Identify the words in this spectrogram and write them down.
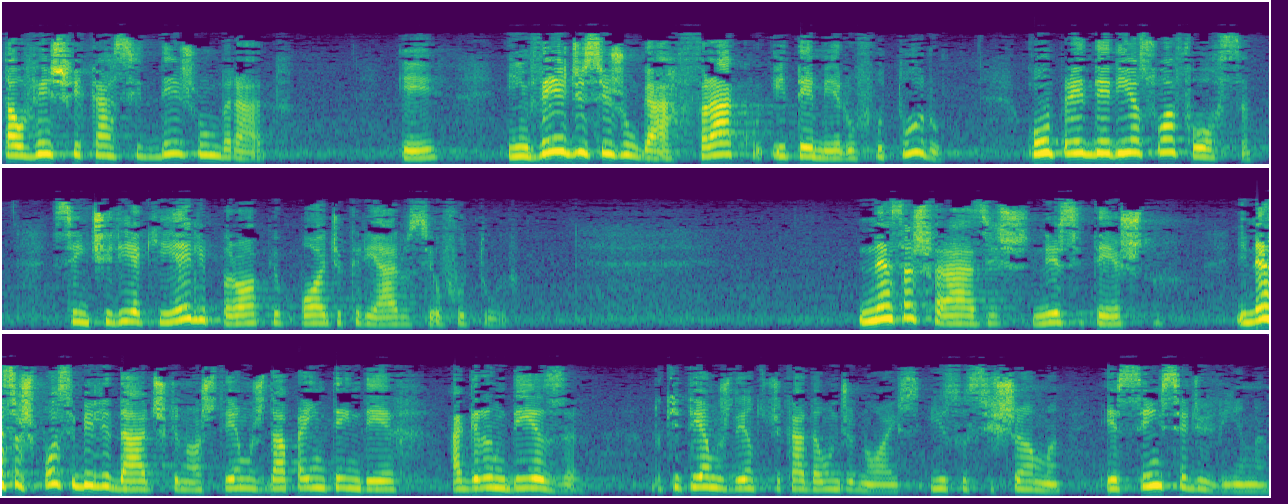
talvez ficasse deslumbrado e, em vez de se julgar fraco e temer o futuro, compreenderia sua força, sentiria que ele próprio pode criar o seu futuro. Nessas frases, nesse texto, e nessas possibilidades que nós temos, dá para entender a grandeza do que temos dentro de cada um de nós. Isso se chama essência divina.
